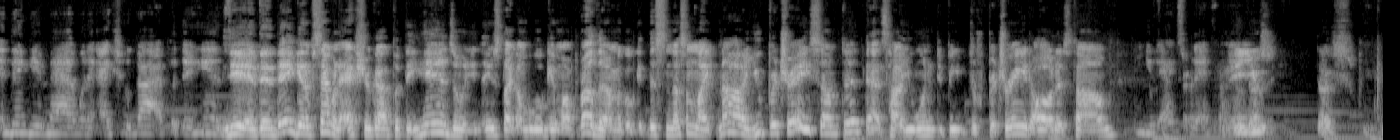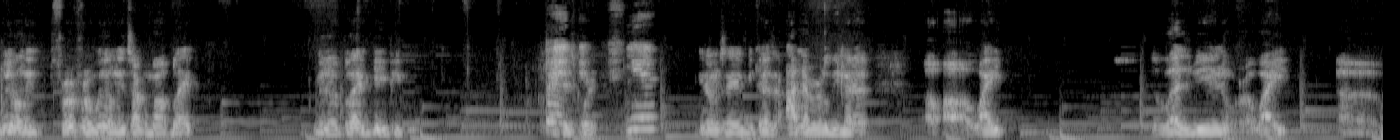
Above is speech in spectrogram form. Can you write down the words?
and then get mad when an actual guy put their hands Yeah, and then they get upset when the actual guy put their hands on you. It's like I'm gonna go get my brother. I'm gonna go get this and that. I'm like, nah, you portray something. That's how you wanted to be portrayed all this time. you ask for that. And you- that's, that's we only for for we only talking about black, you know, black gay people But at this point. yeah, You know what I'm saying? Because I never really met a a, a white lesbian or a white uh,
